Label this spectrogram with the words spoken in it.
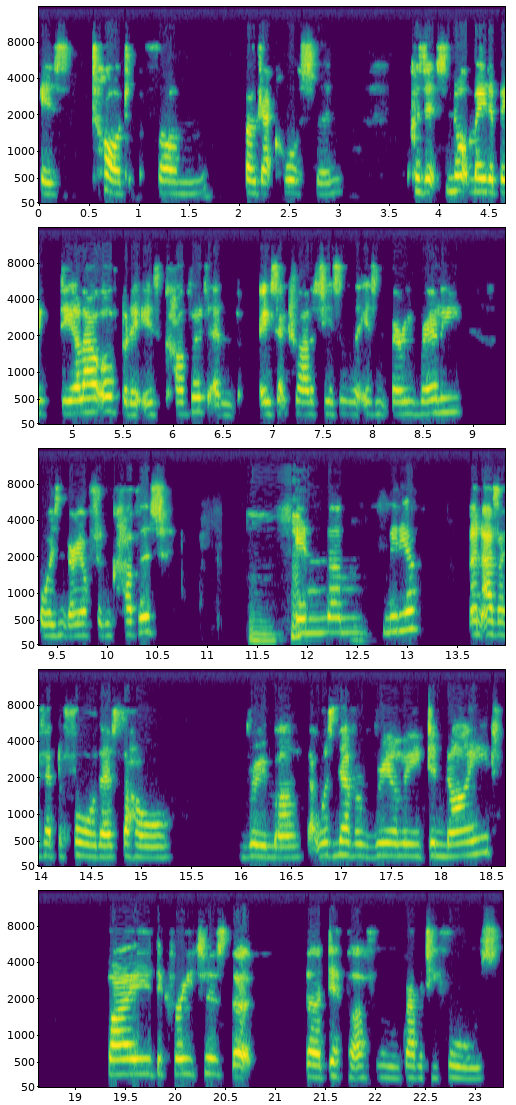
is Todd from BoJack Horseman, because it's not made a big deal out of, but it is covered, and asexuality is something that isn't very rarely or isn't very often covered Mhm. in um, media. And as I said before, there's the whole rumor that was never really denied by the creators that the Dipper from Gravity Falls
